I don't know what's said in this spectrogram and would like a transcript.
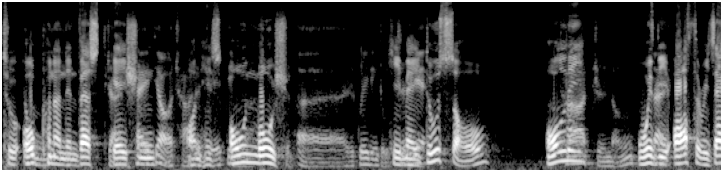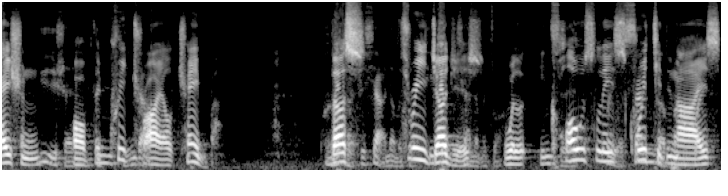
to open an investigation on his own motion. He may do so only with the authorization of the pretrial chamber. Thus, three judges will closely scrutinize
